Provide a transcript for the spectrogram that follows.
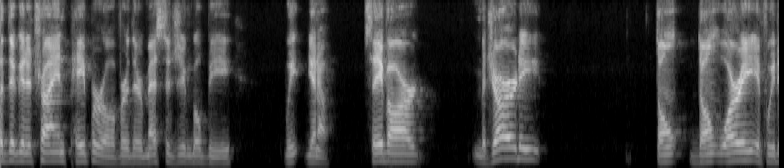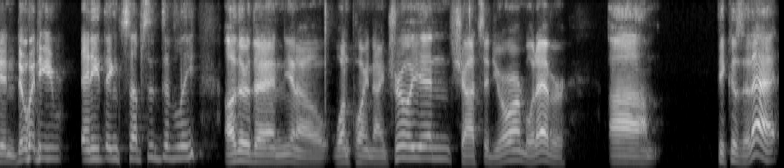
But they're going to try and paper over. Their messaging will be, we, you know, save our majority, don't don't worry if we didn't do any anything substantively other than you know 1.9 trillion shots in your arm whatever. Um, because of that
